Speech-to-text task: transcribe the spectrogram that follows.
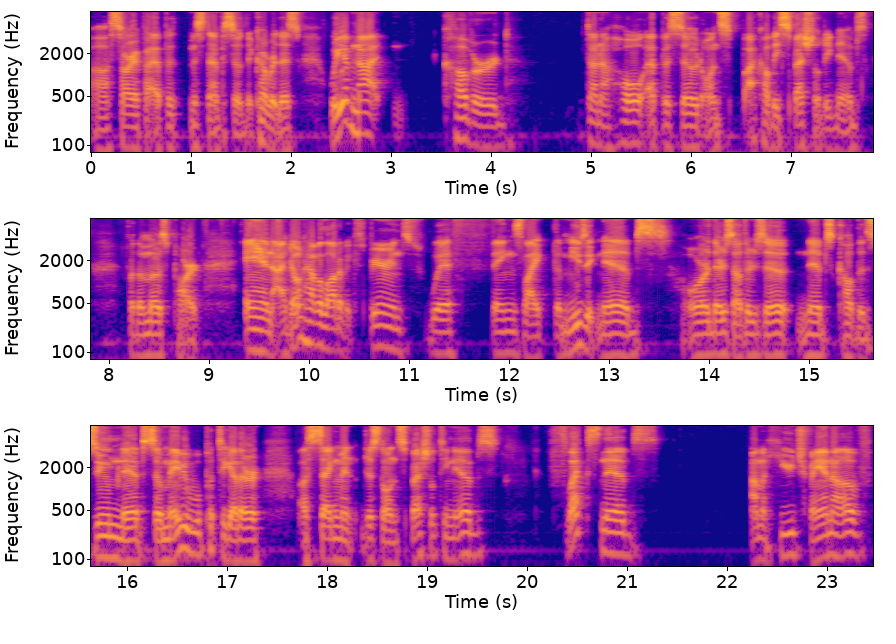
Uh, sorry if I epi- missed an episode that covered this. We have not covered, done a whole episode on. I call these specialty nibs for the most part, and I don't have a lot of experience with things like the music nibs or there's other zo- nibs called the zoom nibs. So maybe we'll put together a segment just on specialty nibs. Flex nibs i'm a huge fan of.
